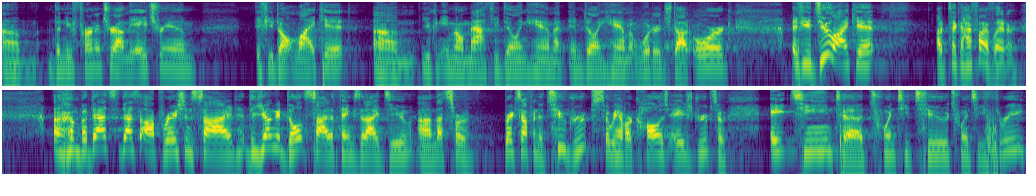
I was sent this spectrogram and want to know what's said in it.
Um, the new furniture out in the atrium, if you don't like it, um, you can email Matthew Dillingham at mdillingham at woodridge.org. If you do like it, I'd take a high five later. Um, but that's, that's the operations side. The young adult side of things that I do, um, that sort of breaks off into two groups. So we have our college age group, so 18 to 22, 23.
